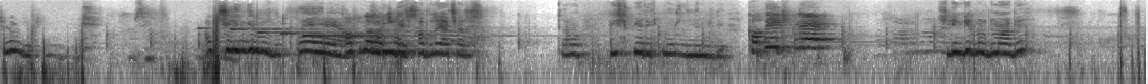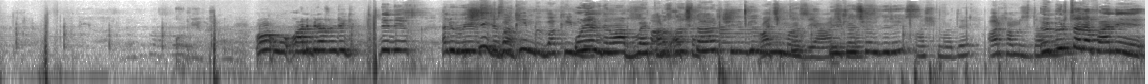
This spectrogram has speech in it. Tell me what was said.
Çilingir. Ay çilingir buldum. He. Kapılar açarız. Çilingir. Kapıyı açarız. Tamam. Hiçbir yere gitmiyoruz annem gidiyor. Kapıyı kilitle. Çilingir buldum abi. Aa o hani biraz önce gittik dedi. Hani bir Şimdi bakayım bir bakayım. Oraya gidelim abi. Bu. Arkadaşlar çilingir Açmaz ya, Belki açmaz. açabiliriz. Açmadı. Arkamızda. Öbür taraf hani.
